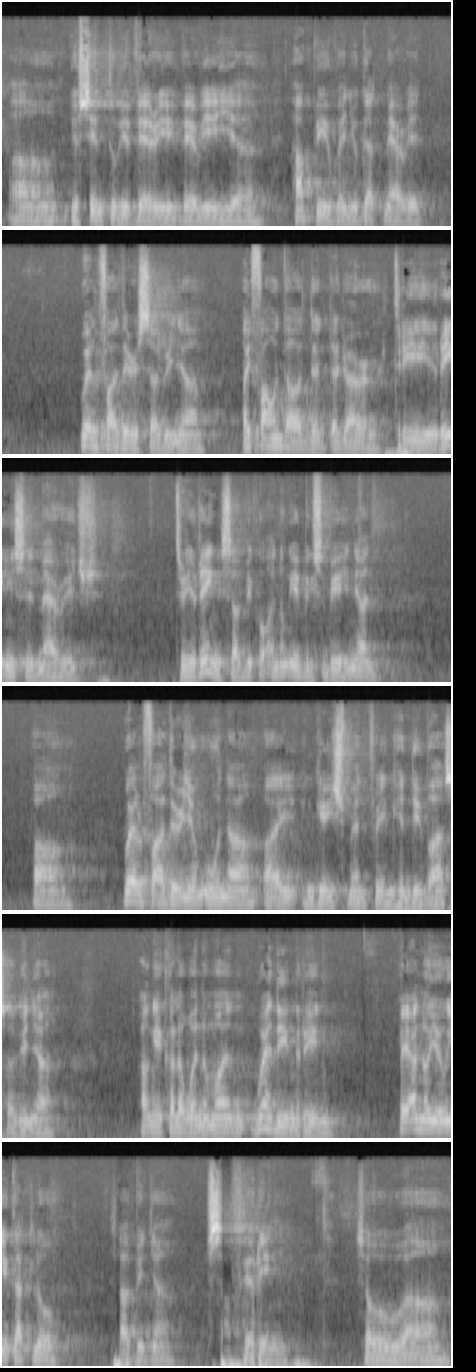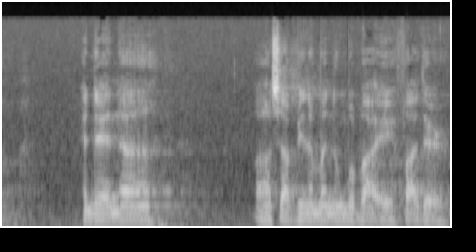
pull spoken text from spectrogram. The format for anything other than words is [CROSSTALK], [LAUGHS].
uh, you seem to be very, very uh, happy when you got married. Well, Father, sabi niya, I found out that there are three rings in marriage. Three rings, sabi ko, anong ibig sabihin yan? Uh, well, Father, yung una ay engagement ring, hindi ba? Sabi niya. Ang ikalawa naman, wedding ring. Eh ano yung ikatlo? Sabi niya, suffering. So, uh, and then, uh, uh, sabi naman ng babae, Father,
